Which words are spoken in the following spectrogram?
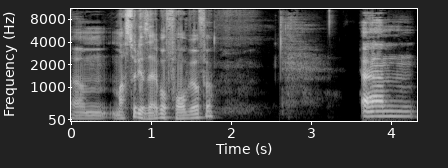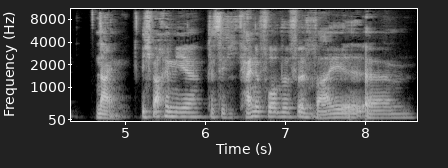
Ähm, machst du dir selber Vorwürfe? Ähm, nein, ich mache mir tatsächlich keine Vorwürfe, weil ähm,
